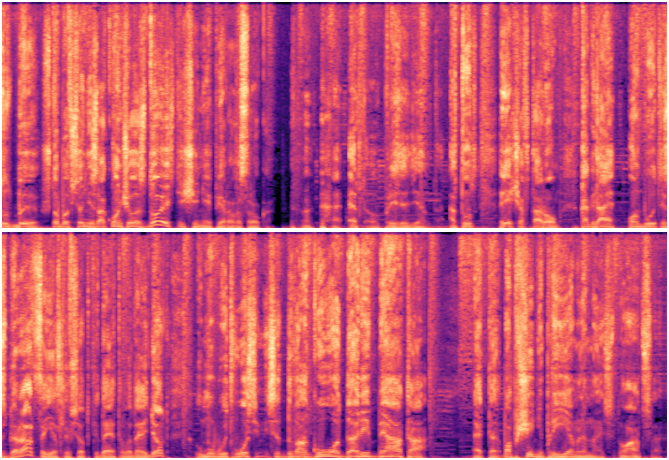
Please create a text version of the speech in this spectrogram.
Тут бы, чтобы все не закончилось до истечения первого срока этого президента. А тут речь о втором. Когда он будет избираться, если все-таки до этого дойдет, ему будет 82 года, ребята. Это вообще неприемлемая ситуация.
